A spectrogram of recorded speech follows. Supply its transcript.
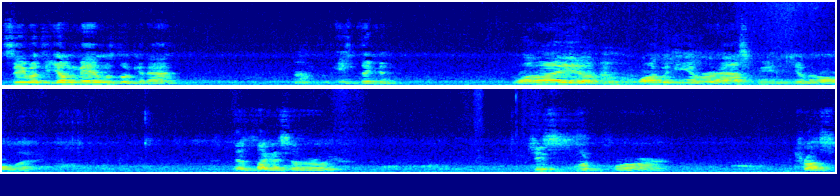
See what the young man was looking at. He's thinking, why, uh, why would he ever ask me to give it all away? That's like I said earlier. Jesus is looking for our trust,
